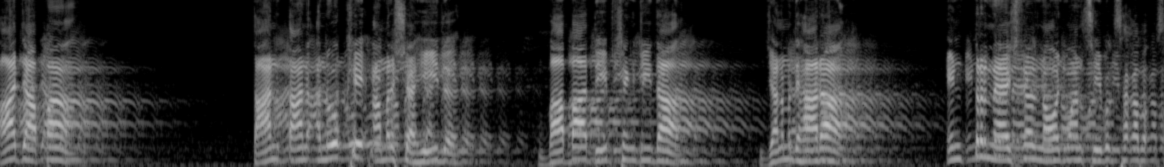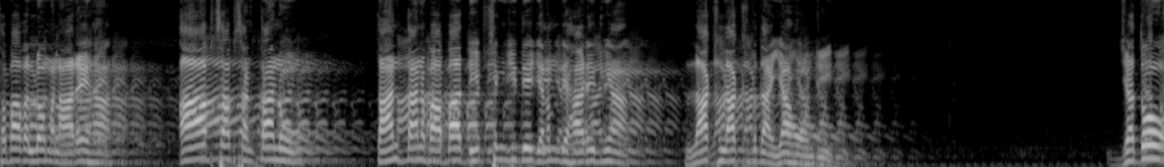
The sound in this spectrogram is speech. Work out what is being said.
ਅੱਜ ਆਪਾਂ ਤਨ ਤਨ ਅਨੋਖੇ ਅਮਰ ਸ਼ਹੀਦ ਬਾਬਾ ਦੀਪ ਸਿੰਘ ਜੀ ਦਾ ਜਨਮ ਦਿਹਾੜਾ ਇੰਟਰਨੈਸ਼ਨਲ ਨੌਜਵਾਨ ਸੇਵਕ ਸਭਾ- ਵੱਲੋਂ ਮਨਾ ਰਹੇ ਹਾਂ। ਆਪ ਸਭ ਸੰਗਤਾਂ ਨੂੰ ਤਨ ਤਨ ਬਾਬਾ ਦੀਪ ਸਿੰਘ ਜੀ ਦੇ ਜਨਮ ਦਿਹਾੜੇ ਦੀਆਂ ਲੱਖ ਲੱਖ ਵਧਾਈਆਂ ਹੋਣ ਜੀ। ਜਦੋਂ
